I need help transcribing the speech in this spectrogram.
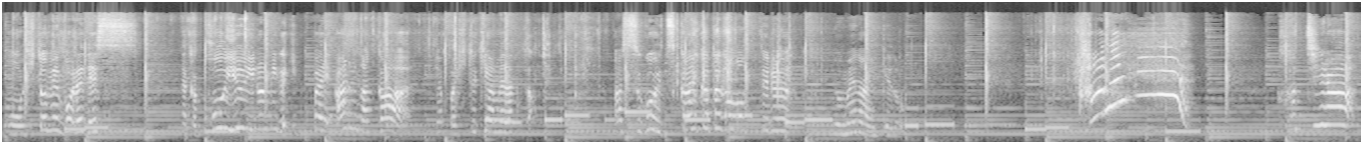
もう一目惚れです。なんかこういう色味がいっぱいある中やっぱひときわ目だった。あすごい使い方が載ってる。読めないけど。はあこちら！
